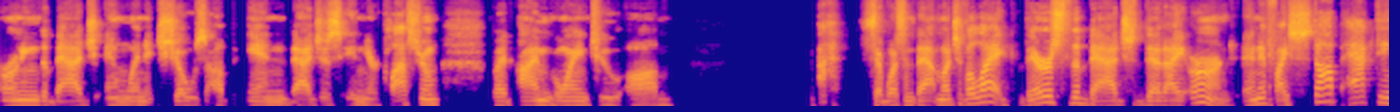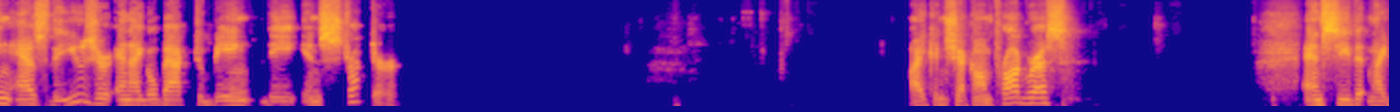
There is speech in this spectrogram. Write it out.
earning the badge and when it shows up in badges in your classroom. But I'm going to, um, ah, so it wasn't that much of a lag. There's the badge that I earned. And if I stop acting as the user and I go back to being the instructor, I can check on progress and see that my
